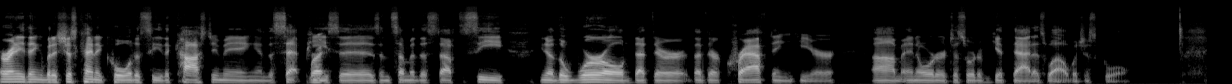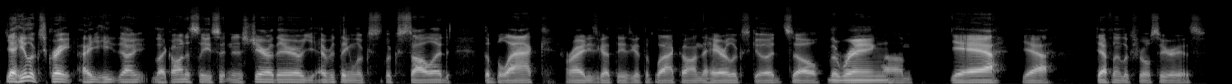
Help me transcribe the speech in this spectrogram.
or anything but it's just kind of cool to see the costuming and the set pieces right. and some of the stuff to see you know the world that they're that they're crafting here um in order to sort of get that as well which is cool yeah, he looks great. I, he, I like honestly sitting in his chair there. Everything looks looks solid. The black, right? He's got the he's got the black on. The hair looks good. So the ring. Um, yeah, yeah definitely looks real serious.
